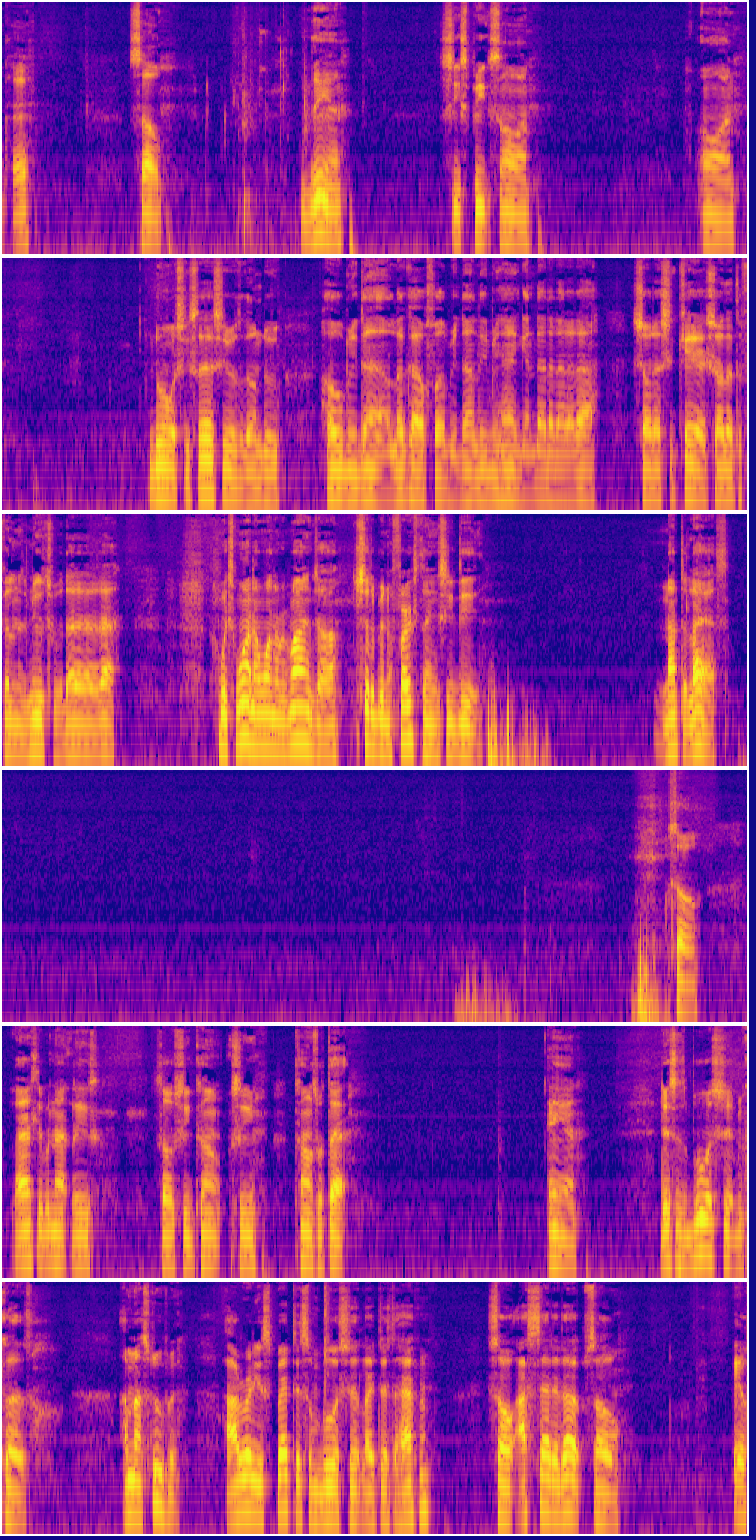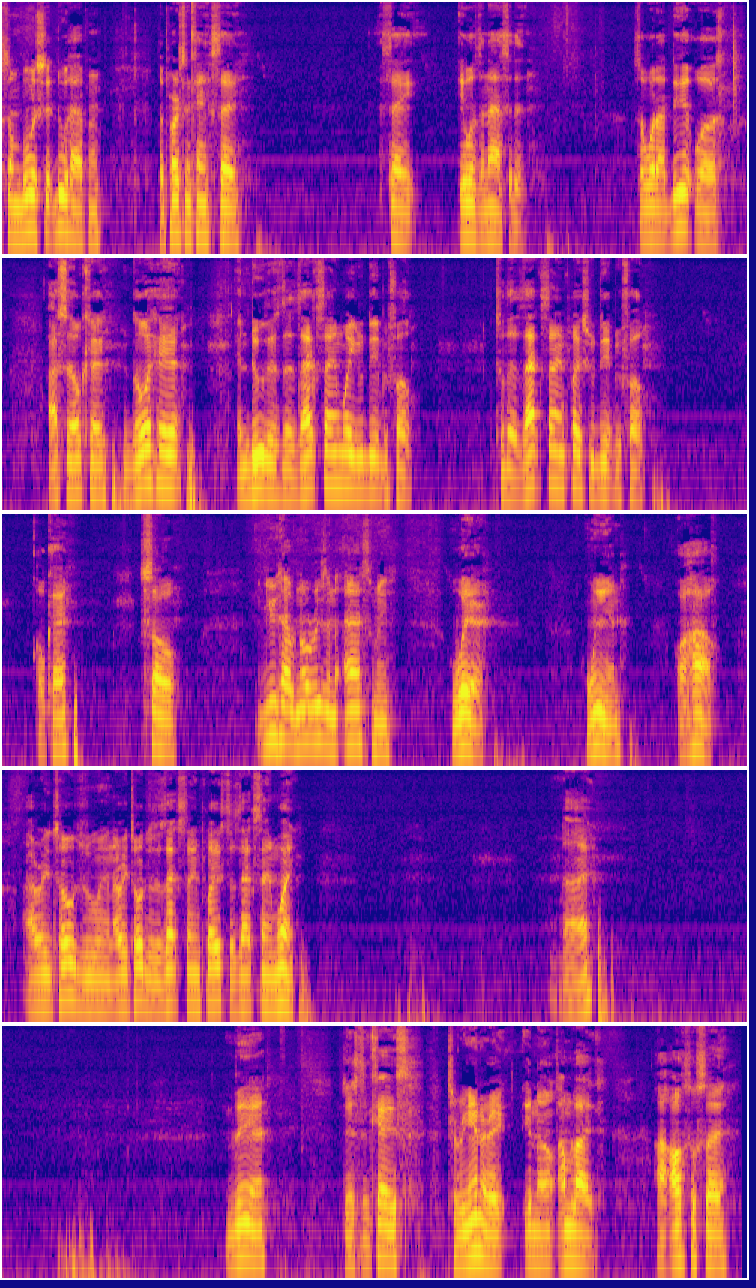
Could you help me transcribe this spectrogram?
Okay. So then she speaks on on doing what she said she was gonna do. Hold me down, look out for me, don't leave me hanging, da da da da da. Show that she cares, show that the feeling is mutual, da da da da da. Which one I wanna remind y'all should have been the first thing she did. Not the last. So, lastly but not least, so she come she comes with that. And this is bullshit because I'm not stupid. I already expected some bullshit like this to happen. So I set it up so if some bullshit do happen, the person can't say say it was an accident. So what I did was I said, okay, go ahead and do this the exact same way you did before. To the exact same place you did before. Okay? So you have no reason to ask me where, when, or how. I already told you when. I already told you the exact same place, the exact same way. Alright? Then, just in case, to reiterate, you know, I'm like, I also say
